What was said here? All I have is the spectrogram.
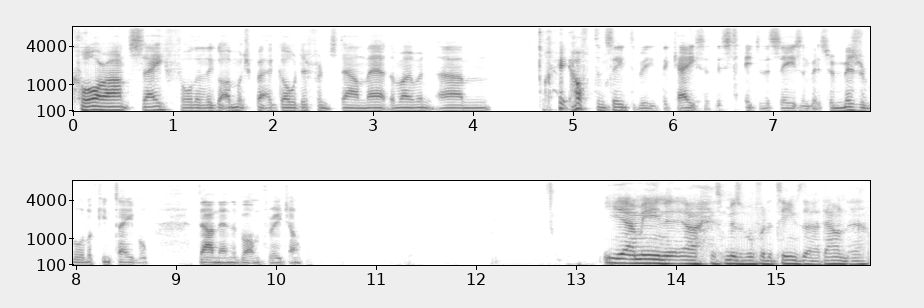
Core aren't safe, although they've got a much better goal difference down there at the moment. Um, it often seems to be the case at this stage of the season, but it's a miserable looking table down there in the bottom three, Jonathan. Yeah, I mean, uh, it's miserable for the teams that are down there.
